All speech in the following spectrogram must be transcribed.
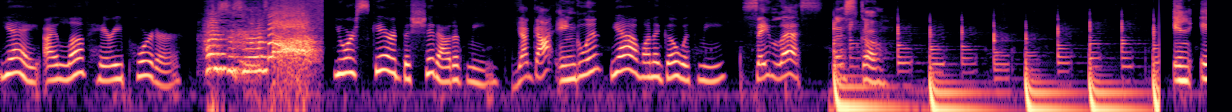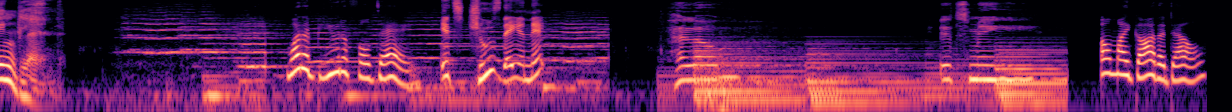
Yay, I love Harry Potter. Hi, sisters. You're scared the shit out of me. Ya got England? Yeah, wanna go with me? Say less. Let's go. In England. What a beautiful day. It's Tuesday, and it? Hello. It's me. Oh my god, Adele.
